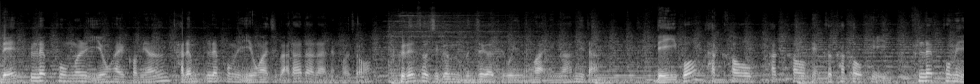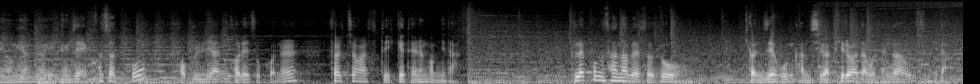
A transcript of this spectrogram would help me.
내 플랫폼을 이용할 거면 다른 플랫폼을 이용하지 말아라라는 거죠. 그래서 지금 문제가 되고 있는 거 아닌가 합니다. 네이버, 카카오, 카카오뱅크, 카카오페이 플랫폼의 영향력이 굉장히 커졌고 더 불리한 거래 조건을 설정할 수도 있게 되는 겁니다. 플랫폼 산업에서도 견제 혹은 감시가 필요하다고 생각하고 있습니다.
